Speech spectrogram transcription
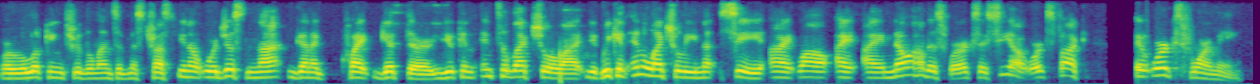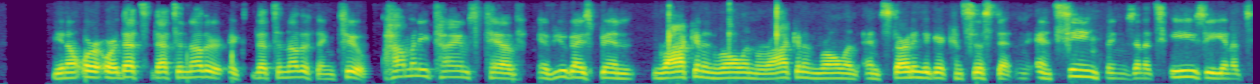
or we're looking through the lens of mistrust, you know, we're just not going to quite get there. You can intellectualize, we can intellectually see, all right, well, I, I know how this works. I see how it works. Fuck, it works for me you know or or that's that's another that's another thing too how many times have have you guys been rocking and rolling rocking and rolling and starting to get consistent and, and seeing things. And it's easy and it's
